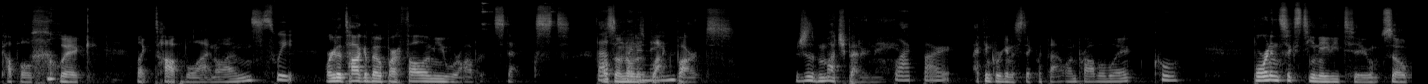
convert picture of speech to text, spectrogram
couple quick, like top of the line ones. Sweet. We're going to talk about Bartholomew Roberts next, That's also known as a Black. Bart, which is a much better name. Black Bart. I think we're going to stick with that one probably. Cool. Born in 1682, so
